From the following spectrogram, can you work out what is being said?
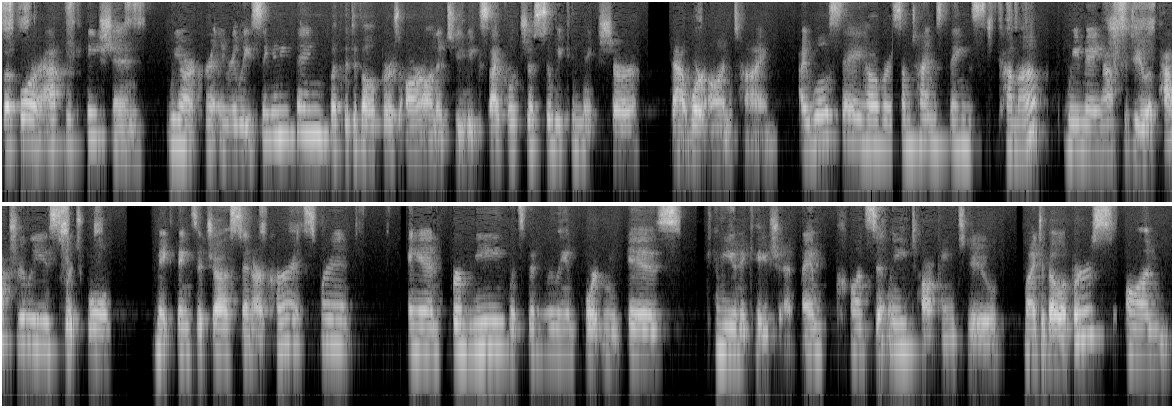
But for our application, we aren't currently releasing anything, but the developers are on a two week cycle just so we can make sure that we're on time. I will say, however, sometimes things come up. We may have to do a patch release, which will make things adjust in our current sprint and for me, what's been really important is communication. I am constantly talking to my developers on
